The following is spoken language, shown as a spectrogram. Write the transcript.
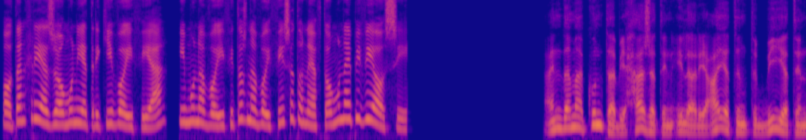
Όταν χρειαζόμουν ιατρική βοήθεια, ήμουν αβοήθητος να βοηθήσω τον εαυτό μου να επιβιώσει. عندما كنت بحاجة إلى رعاية طبية،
